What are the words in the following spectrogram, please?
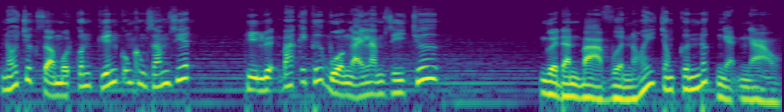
Nói trước giờ một con kiến cũng không dám giết thì luyện ba cái thứ bùa ngải làm gì chứ Người đàn bà vừa nói trong cơn nấc nghẹn ngào.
